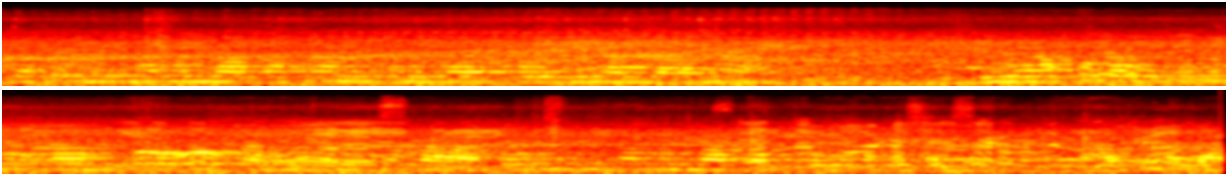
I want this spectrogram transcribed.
Kasi hindi naman dapat kami talaga pwede ng dana. Hindi ako lang ko, kami kami sa pero hindi naman dapat Ito mo, nasasarap ko Ako lang ba?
